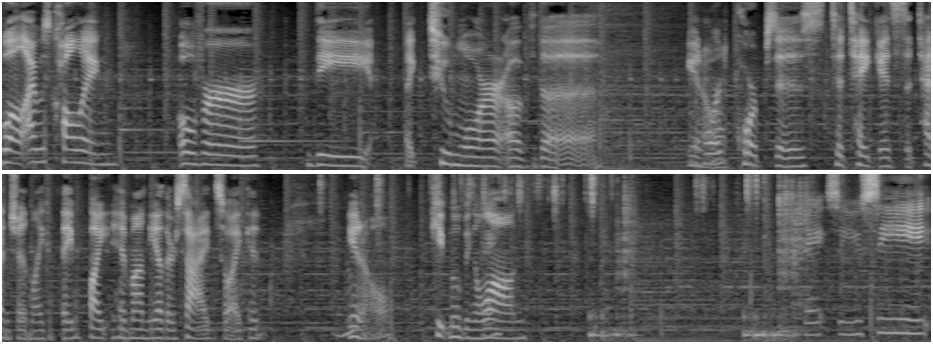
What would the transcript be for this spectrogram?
Well, I was calling over the like two more of the you know corpses to take its attention like if they bite him on the other side so I could Mm-hmm. you know keep moving along. Okay, so you see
